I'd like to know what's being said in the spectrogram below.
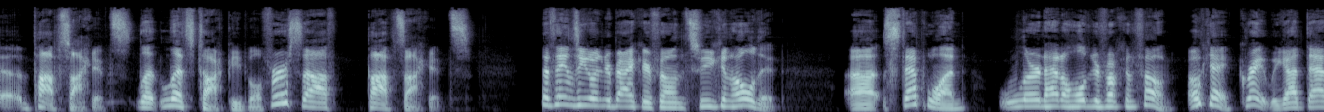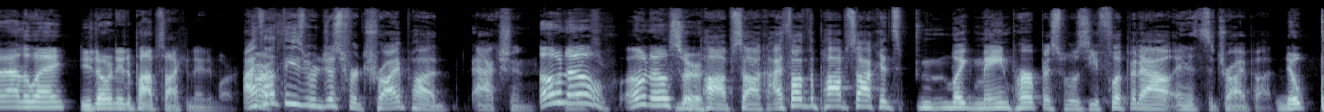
uh, pop sockets. Let, let's talk, people. First off, pop sockets. The things that go on your back of your phone so you can hold it. Uh, step one, learn how to hold your fucking phone. Okay, great. We got that out of the way. You don't need a pop socket anymore. I All thought right. these were just for tripod action. Oh, no. Like, oh, no, the sir. pop socket. I thought the pop socket's like main purpose was you flip it out and it's the tripod. Nope.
